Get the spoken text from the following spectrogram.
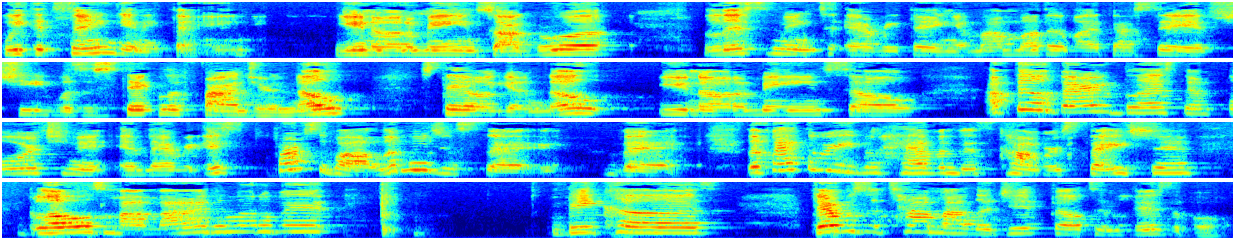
we could sing anything. You know what I mean? So I grew up listening to everything, and my mother, like I said, she was a stickler. Find your note, stay on your note. You know what I mean? So I feel very blessed and fortunate in that. It's first of all, let me just say that the fact that we're even having this conversation blows my mind a little bit because there was a time I legit felt invisible.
